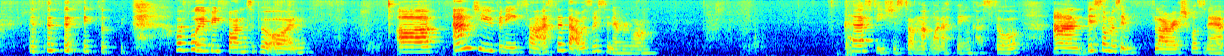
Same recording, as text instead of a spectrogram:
I thought it'd be fun to put on. Uh, and you, Benita. I said that, I was missing everyone. Kirsty's just done that one, I think, I saw. And this one was in Flourish, wasn't it?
